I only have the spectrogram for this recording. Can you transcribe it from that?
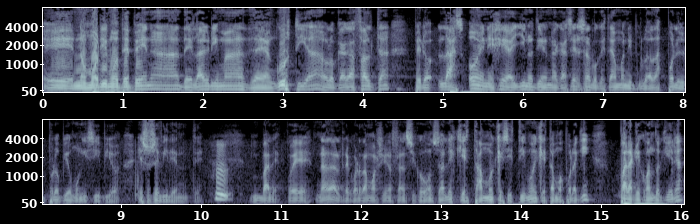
eh, nos morimos de pena, de lágrimas, de angustia o lo que haga falta, pero las ONG allí no tienen nada que hacer salvo que estén manipuladas por el propio municipio. Eso es evidente. Hmm. Vale, pues nada, recordamos al señor Francisco González que estamos, que existimos y que estamos por aquí, para que cuando quiera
